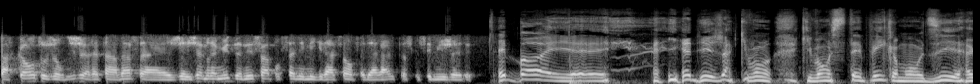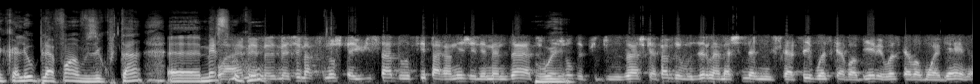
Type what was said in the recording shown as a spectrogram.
Par contre, aujourd'hui, j'aurais tendance à. J'aimerais mieux donner 100% d'immigration fédérale parce que c'est mieux géré. Eh boy! Euh, il y a des gens qui vont qui vont stepper, comme on dit, coller au plafond en vous écoutant. Euh, merci beaucoup. Mais, Monsieur Martineau, je fais 800 dossiers par année. J'ai les mêmes dents tous les jours depuis 12 ans. Je suis capable de vous dire la machine administrative, où est-ce qu'elle va bien et où est-ce qu'elle va moins bien. Là.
